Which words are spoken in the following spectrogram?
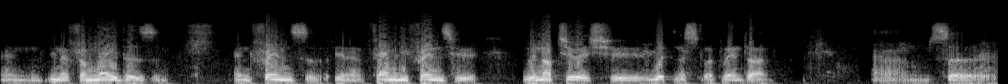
and you know from neighbors and and friends, you know family friends who were not Jewish who witnessed what went on. Um, so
